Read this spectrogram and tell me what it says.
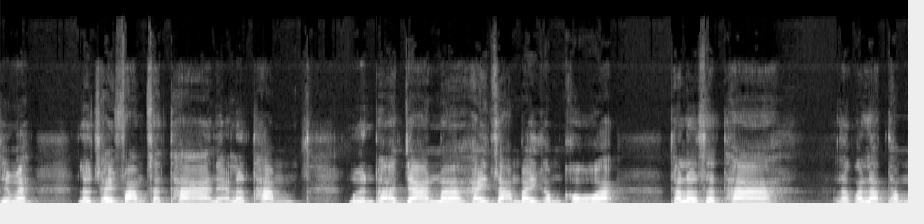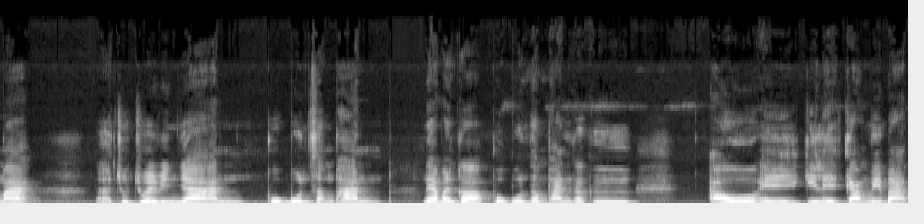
ใช่ไหมเราใช้ความศรัทธาเนี่ยเราทำ เหมือนพระอาจารย์มาให้สามใบคำขอ ถ้าเราศรัทธาเราก็รับธรรมะจุดช่วยวิญญาณ ผูกบุญสัมพันธ์เนี่ยมันก็ผูกบุญสัมพันธ์ก็คือเอาไอ้กิเลสกรรมวิบาก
